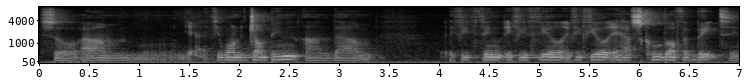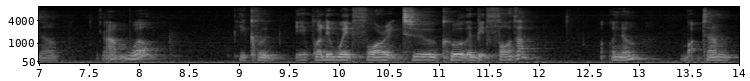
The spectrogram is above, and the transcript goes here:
So um, yeah, if you want to jump in and um, if you think if you feel if you feel it has cooled off a bit, you know, um, well, you could you equally wait for it to cool a bit further, you know. But um,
